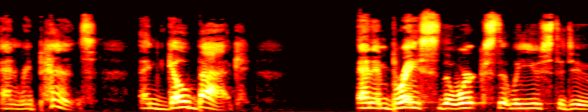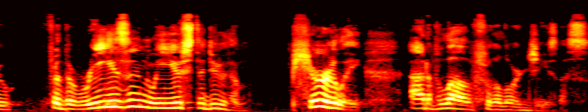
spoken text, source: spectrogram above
and repent and go back and embrace the works that we used to do for the reason we used to do them, purely out of love for the Lord Jesus.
